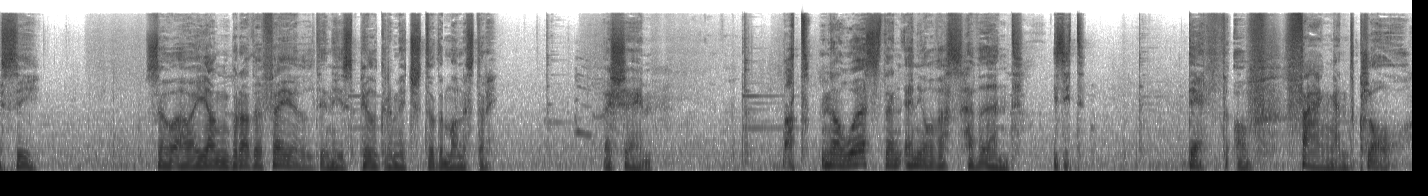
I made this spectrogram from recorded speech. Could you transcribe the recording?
see. So our young brother failed in his pilgrimage to the monastery. A shame. But no worse than any of us have earned, is it? Death of fang and claw,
